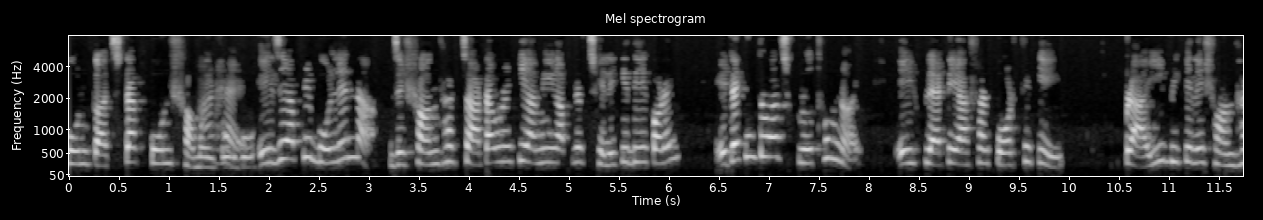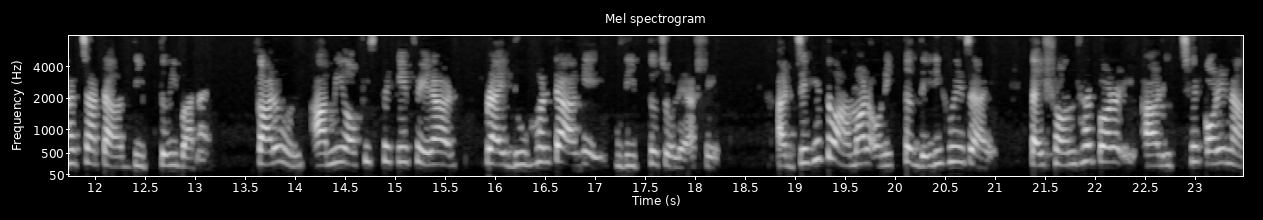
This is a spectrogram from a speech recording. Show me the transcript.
কোন কাজটা কোন সময় করব। এই যে আপনি বললেন না যে সন্ধ্যার চাটাও নাকি আমি আপনার ছেলেকে দিয়ে করাই এটা কিন্তু আজ প্রথম নয়। এই ফ্ল্যাটে আসার পর থেকে প্রায়ই বিকেলে সন্ধ্যার চাটা দীপ্তই বানায়। কারণ আমি অফিস থেকে ফেরার প্রায় দু ঘণ্টা আগে দীপ্ত চলে আসে। আর যেহেতু আমার অনেকটা দেরি হয়ে যায়, তাই সন্ধ্যার পর আর ইচ্ছে করে না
